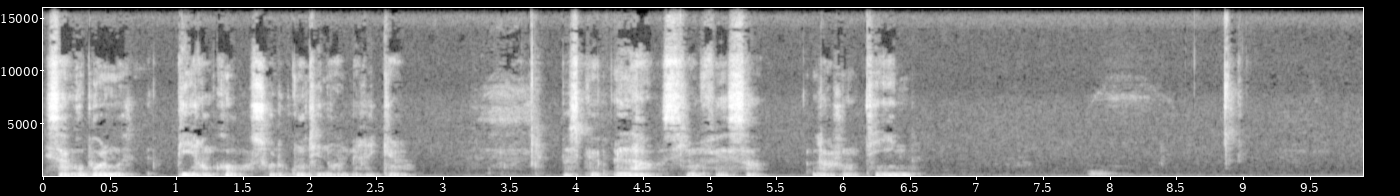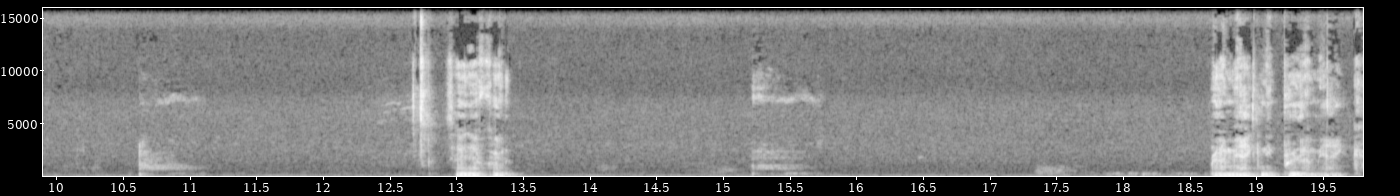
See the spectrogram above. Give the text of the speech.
C'est un gros problème, pire encore, sur le continent américain. Parce que là, si on fait ça, l'Argentine, ça veut dire que l'Amérique n'est plus l'Amérique.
